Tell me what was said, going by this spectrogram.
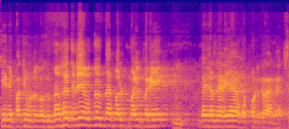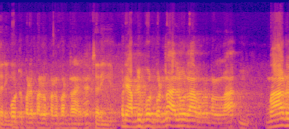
தீனி பற்றி வந்து விவசாயத்திலேயே வந்து இந்த மல் மல்பரி இந்த இதெல்லாம் நிறைய போட்டுக்கிறாங்க. போட்டு பண்ண பண்ண பண்ண பண்ணுறாங்க. சரிங்க. அப்படி போட்டு பண்ணால் அதுவும் லாபம் பண்ணலாம். மாடு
